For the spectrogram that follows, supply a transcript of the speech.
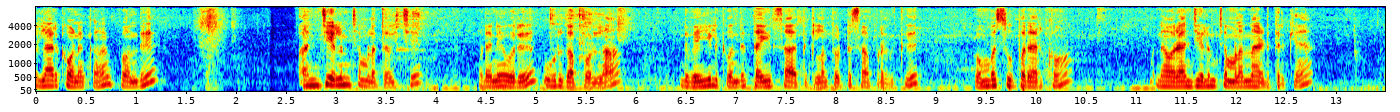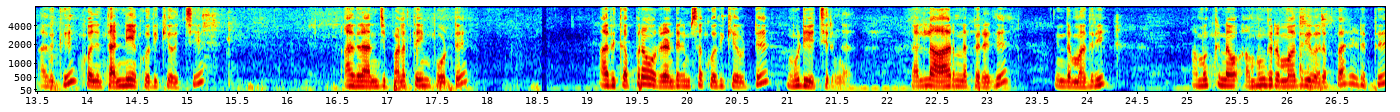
எல்லாருக்கும் வணக்கம். இப்போ வந்து அஞ்சு எலுமிச்சம்பழத்தை வச்சு உடனே ஒரு ஊறுகாய் போடலாம். இந்த வெயிலுக்கு வந்து தயிர் சாதத்துக்கெலாம் தொட்டு சாப்பிட்றதுக்கு ரொம்ப சூப்பராக இருக்கும். நான் ஒரு அஞ்சு எலுமிச்சம்பழம் தான் எடுத்திருக்கேன். அதுக்கு கொஞ்சம் தண்ணியை கொதிக்க வச்சு அதில் அஞ்சு பழத்தையும் போட்டு அதுக்கப்புறம் ஒரு ரெண்டு நிமிஷம் கொதிக்க விட்டு மூடி வச்சுருங்க. நல்லா ஆறின பிறகு இந்த மாதிரி அமுக்குன அமுங்குற மாதிரி வரப்போ எடுத்து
